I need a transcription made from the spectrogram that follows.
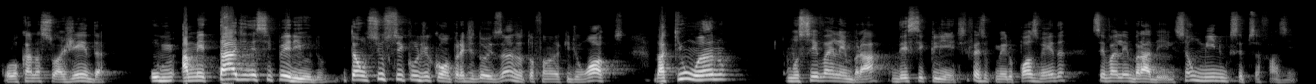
colocar na sua agenda a metade desse período. Então, se o ciclo de compra é de dois anos, eu estou falando aqui de um óculos, daqui um ano você vai lembrar desse cliente. Você fez o primeiro pós-venda, você vai lembrar dele. Isso é o mínimo que você precisa fazer.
